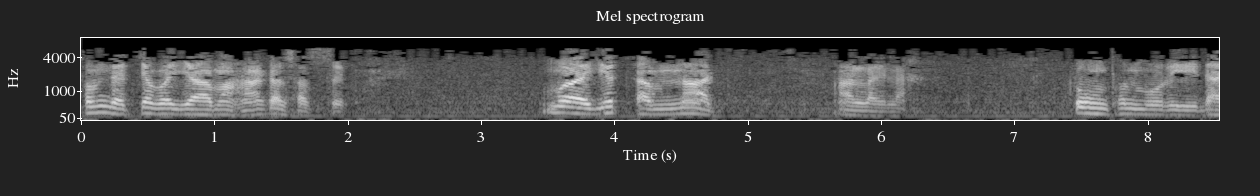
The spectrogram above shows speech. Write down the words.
สมเด็จเจ้าพระยามหากษัตริย์ศึก เมื่อยึดอำนาจอะไรล่ะ กรุงธนบุรีได้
